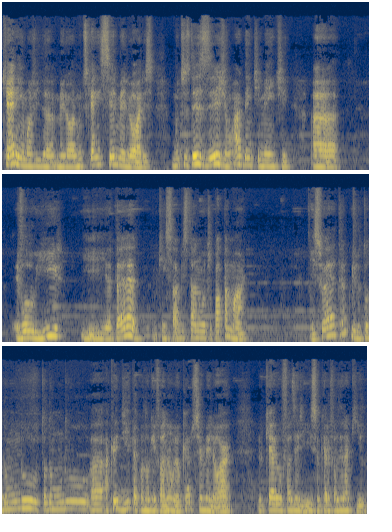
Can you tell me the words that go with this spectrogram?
querem uma vida melhor, muitos querem ser melhores, muitos desejam ardentemente uh, evoluir e até, quem sabe, estar no outro patamar. Isso é tranquilo, todo mundo, todo mundo uh, acredita quando alguém fala, não, eu quero ser melhor, eu quero fazer isso, eu quero fazer aquilo.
